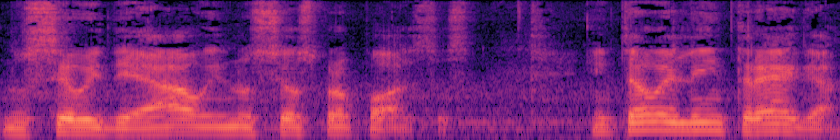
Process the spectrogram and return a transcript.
no seu ideal e nos seus propósitos. Então ele entrega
